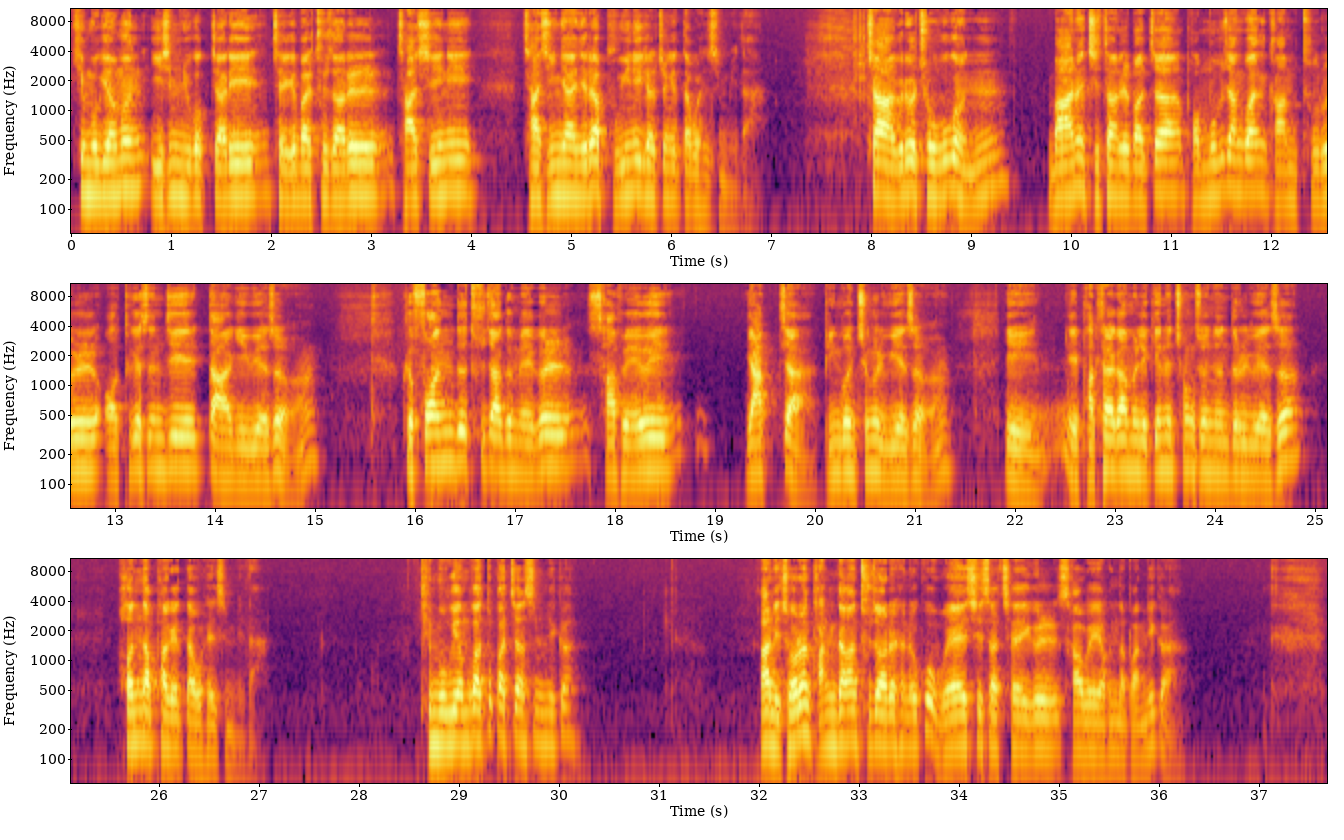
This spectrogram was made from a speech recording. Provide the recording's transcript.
김우겸은 26억짜리 재개발 투자를 자신이 자신이 아니라 부인이 결정했다고 했습니다. 자, 그리고 조국은 많은 지탄을 받자 법무부 장관 감투를 어떻게 쓴지 따기 위해서 그 펀드 투자 금액을 사회의 약자, 빈곤층을 위해서 이, 이 박탈감을 느끼는 청소년들을 위해서 헌납하겠다고 했습니다. 김우겸과 똑같지 않습니까? 아니 저런 당당한 투자를 해놓고 왜 시사차익을 사회에 헌납합니까?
